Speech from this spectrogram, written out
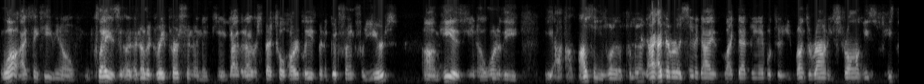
Well, I think he, you know, Clay is a, another great person and a, a, guy that I respect wholeheartedly. He's been a good friend for years. Um, he is, you know, one of the I, I think he's one of the premier. I, I've never really seen a guy like that being able to. He runs around. He's strong. He's he's the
